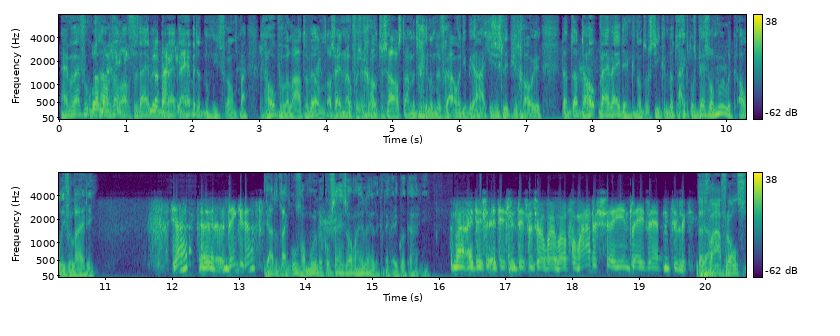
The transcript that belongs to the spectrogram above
Nee, maar wij vroegen ons wel af. Wij, wij, wij hebben dat nog niet, Frans. Maar dat hopen we later wel. Want als wij dan ook voor zo'n grote zaal staan met gillende vrouwen... die BH'tjes en slipjes gooien... Dat, dat, wij, wij denken dan toch stiekem... dat lijkt ons best wel moeilijk, al die verleiding. Ja, eh, denk je dat? Ja, dat lijkt ons wel moeilijk. Of zijn ze allemaal heel lelijk? Nee, weet ik wel elkaar niet. Nou, het is, het is, het is maar zo wat, wat voor waardes eh, je in het leven hebt natuurlijk. Dat is waar voor ons.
